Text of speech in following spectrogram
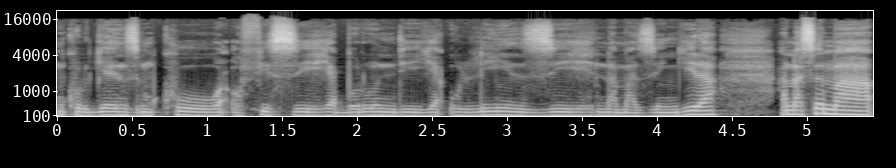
Mkurugenzi mkuu wa ofisi ya Burundi ya ulinzi na mazingira anasema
